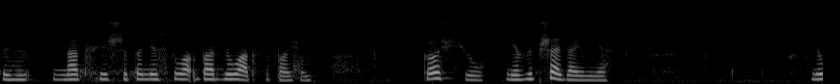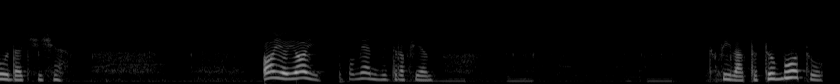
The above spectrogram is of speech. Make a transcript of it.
To jest, nad jeszcze to nie jest bardzo łatwy poziom. Gościu, nie wyprzedzaj mnie. Nie uda ci się. Oj, oj, oj, pomiędzy trafiłem. Chwila, to tu było tu.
